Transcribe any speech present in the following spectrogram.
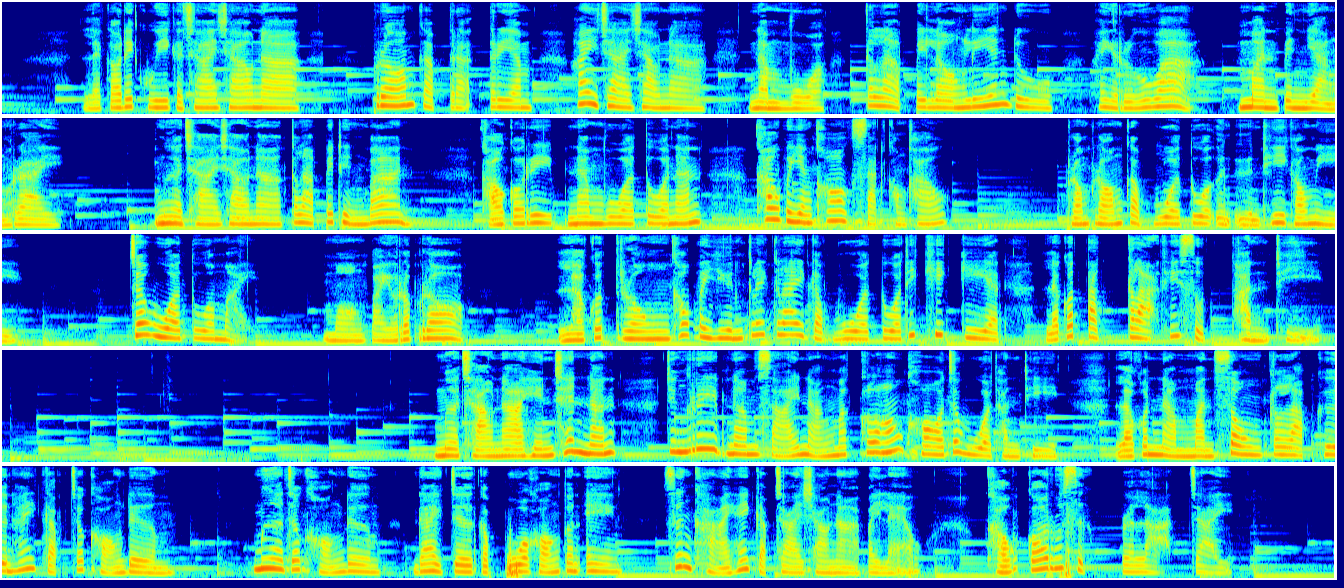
และก็ได้คุยกับชายชาวนา พร้อมกับตระเตรียมให้ชายชาวนานำวัวกลับไปลองเลี้ยงดู ให้รู้ว่ามันเป็นอย่างไร เมื่อชายชาวนากลับไปถึงบ้าน เขาก็รีบนำวัวตัวนั้น เข้าไปยังคอกสัตว์ของเขา พร้อมๆกับวัวตัวอื่นๆที่เขามี เจ้าวัวตัวใหม่ มองไปรอบๆ แล้วก็ตรงเข้าไปยืนใกล้ๆ กับวัวตัวที่ขี้เกียจแล้วก็ตะกละที่สุดทันที เมื่อชาวนาเห็นเช่นนั้น จึงรีบนำสายหนังมาคล้องคอเจ้าวัวทันที แล้วก็นำมันส่งกลับคืนให้กับเจ้าของเดิม เมื่อเจ้าของเดิมได้เจอกับวัวของตนเอง ซึ่งขายให้กับชายชาวนาไปแล้ว เขาก็รู้สึกประหลาดใจ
